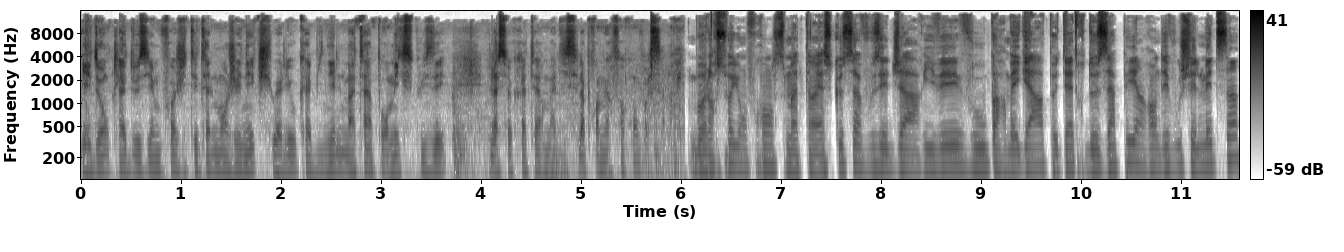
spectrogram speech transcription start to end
Et donc la deuxième fois, j'étais tellement gêné que je suis allé au cabinet le matin pour m'excuser. La secrétaire m'a dit c'est la première fois qu'on voit ça. Bon alors soyons francs ce matin. Est-ce que ça vous est déjà arrivé, vous, par mégarde, peut-être, de zapper un rendez-vous chez le médecin?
